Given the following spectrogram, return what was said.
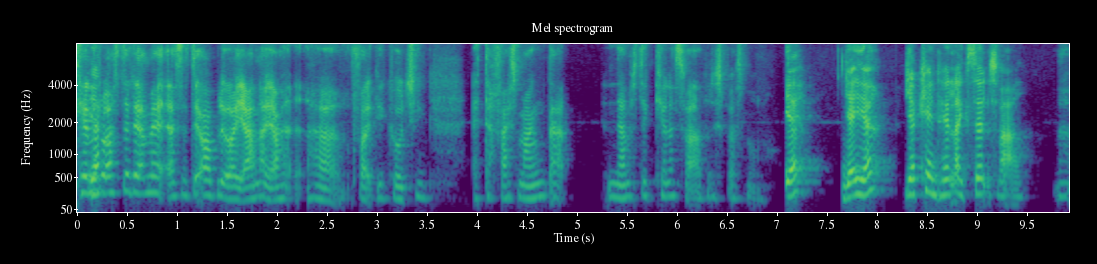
Kender ja. du også det der med, altså det oplever jeg, når jeg har folk i coaching, at der er faktisk mange, der nærmest ikke kender svaret på det spørgsmål. Ja, ja, ja. Jeg kendte heller ikke selv svaret. Nej.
